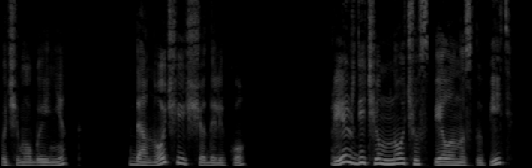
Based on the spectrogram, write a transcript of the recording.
«Почему бы и нет? До ночи еще далеко». Прежде чем ночь успела наступить,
